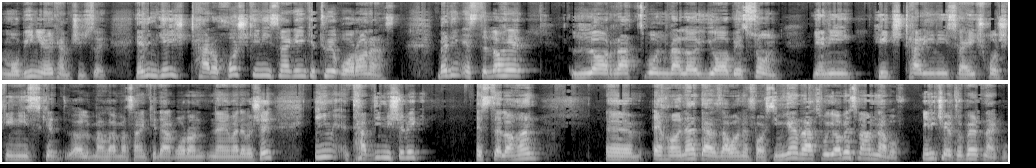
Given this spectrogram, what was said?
مبین یا یک همچین چیزایی. یعنی میگه هیچ تر و خشکی نیست مگه اینکه توی قرآن است. بعد این اصطلاح لا رتب ولا یابسون یعنی هیچ تری نیست و هیچ خشکی نیست که مثلا که در قرآن نیامده باشه. این تبدیل میشه به اصطلاحا اهانت در زبان فارسی. میگن رتب و یابس به هم نباف. یعنی چرت و پرت نگو.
